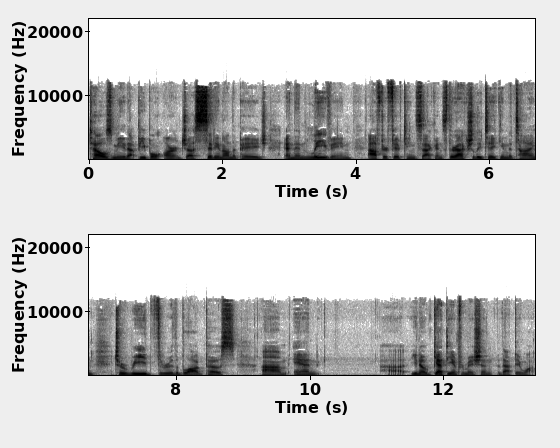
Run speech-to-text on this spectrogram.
tells me that people aren't just sitting on the page and then leaving after 15 seconds. They're actually taking the time to read through the blog posts um, and uh, you know get the information that they want.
